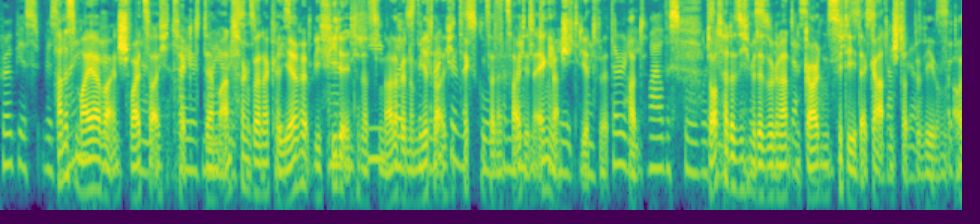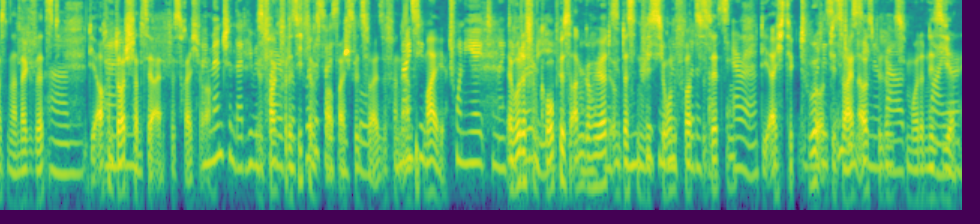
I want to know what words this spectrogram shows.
Gropius resigned. Hannes Meyer war ein Schweizer Architekt, der am Anfang seiner Karriere, wie viele internationale renommierte Architekten seiner Zeit in England studiert hat. Dort hat er sich mit der sogenannten Garden City, der Gartenstadtbewegung, auseinandergesetzt, die auch in Deutschland sehr einflussreich war. Im Frankfurter Siedlungsbau beispielsweise von Ernst May. Er wurde von Gropius uh, angeheuert, um dessen Vision fortzusetzen, die Architektur- und Designausbildung zu modernisieren.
